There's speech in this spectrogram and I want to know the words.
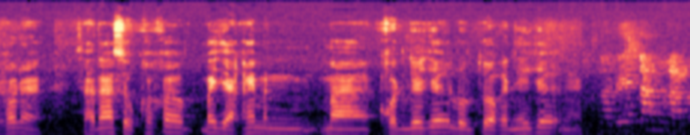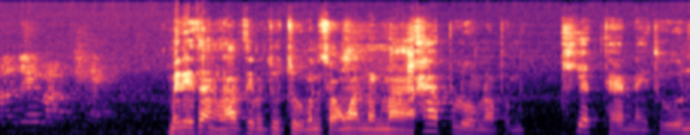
เขาเลยสาธารณสุขเขาก็ไม่อยากให้มันมาคนเยอะๆรวมตัวกันเยอะๆไงเราได้ตั้งรับเราได้วางแผนไม่ได้ตั้งรับสิมันจู่ๆมันสองวันมันมาภาพรวมเราผมเครียดแทนในทุน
